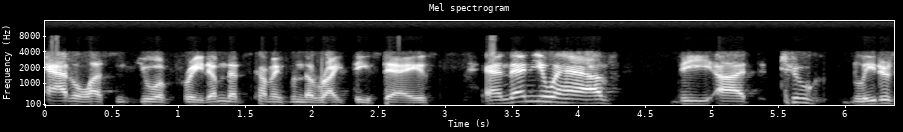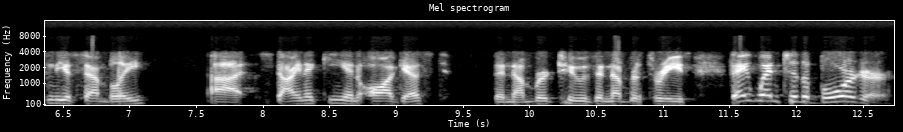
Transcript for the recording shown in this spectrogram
adolescent view of freedom that's coming from the right these days. And then you have the uh, two leaders in the assembly, uh, Steineke and August, the number twos and number threes. They went to the border.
